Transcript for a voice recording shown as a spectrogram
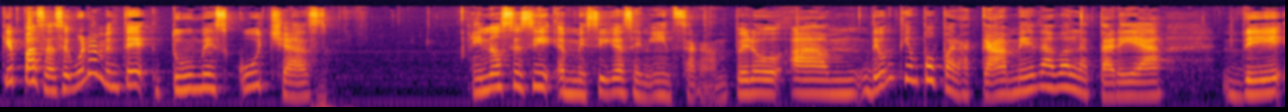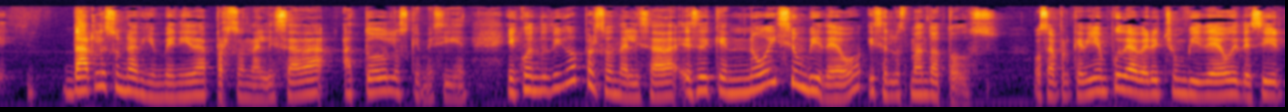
¿Qué pasa? Seguramente tú me escuchas y no sé si me sigas en Instagram, pero de un tiempo para acá me he dado a la tarea de darles una bienvenida personalizada a todos los que me siguen. Y cuando digo personalizada es de que no hice un video y se los mando a todos. O sea, porque bien pude haber hecho un video y decir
